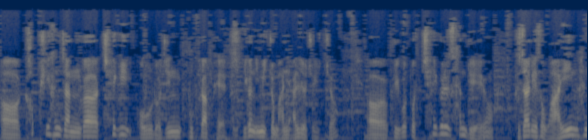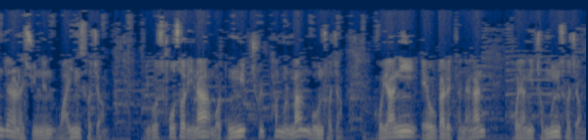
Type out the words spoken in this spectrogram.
어, 커피 한 잔과 책이 어우러진 북카페 이건 이미 좀 많이 알려져 있죠. 어, 그리고 또 책을 산 뒤에요. 그 자리에서 와인 한 잔을 할 수 있는 와인 서점. 그리고 소설이나 뭐 독립 출판물만 모은 서점, 고양이 애호가를 겨냥한 고양이 전문 서점,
